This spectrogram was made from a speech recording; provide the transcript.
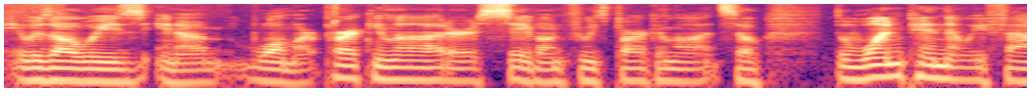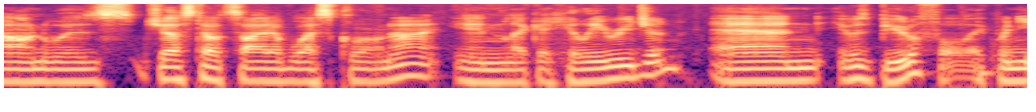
It was always in a Walmart parking lot or a Save on Foods parking lot. So the one pin that we found was just outside of West Kelowna in like a hilly region, and it was beautiful. Like when you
